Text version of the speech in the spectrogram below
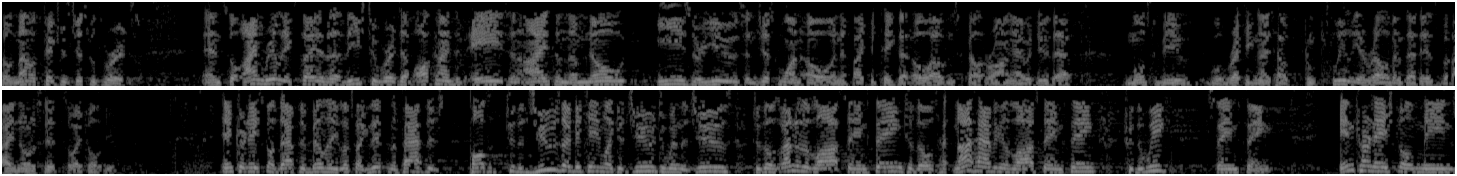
So not with pictures, just with words. And so I'm really excited that these two words have all kinds of A's and I's in them, no E's or U's, and just one O. And if I could take that O out and spell it wrong, I would do that. Most of you will recognize how completely irrelevant that is, but I noticed it, so I told you. Incarnational adaptability looks like this in the passage. Paul says, To the Jews I became like a Jew to win the Jews. To those under the law, same thing. To those not having the law, same thing. To the weak, same thing. Incarnational means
